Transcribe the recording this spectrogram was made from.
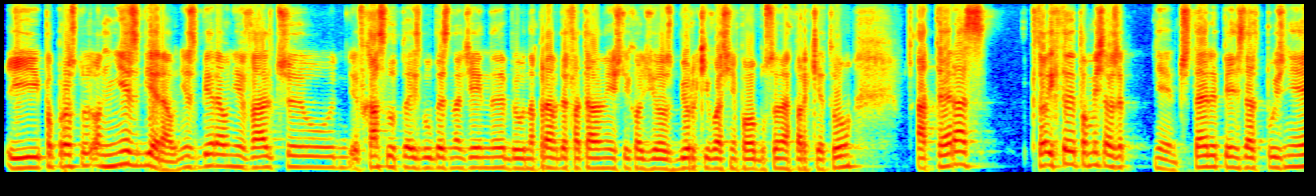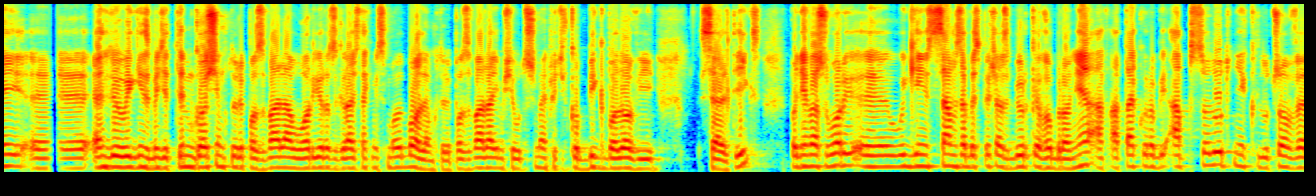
I po prostu on nie zbierał, nie zbierał, nie walczył. W Hustle Place był beznadziejny, był naprawdę fatalny, jeśli chodzi o zbiórki właśnie po obu stronach parkietu. A teraz kto ich kto by pomyślał, że nie wiem, 4-5 lat później e, Andrew Wiggins będzie tym gościem, który pozwala Warriors grać takim small ballem, który pozwala im się utrzymać przeciwko big ballowi Celtics, ponieważ e, Wiggins sam zabezpiecza zbiórkę w obronie, a w ataku robi absolutnie kluczowe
